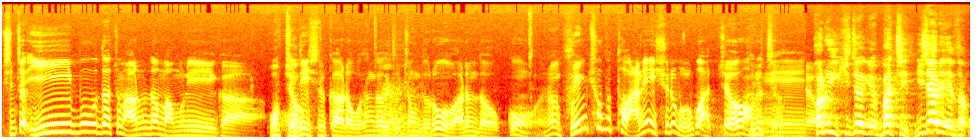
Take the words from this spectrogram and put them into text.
진짜 이보다 좀 아름다운 마무리가 없죠. 어디 있을까라고 생각이 네. 들 정도로 아름다웠고 저는 부임 초부터 많은 이슈를 몰고 왔죠. 그렇죠. 이- 바로 이 기자회견 맞지? 이 자리에서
